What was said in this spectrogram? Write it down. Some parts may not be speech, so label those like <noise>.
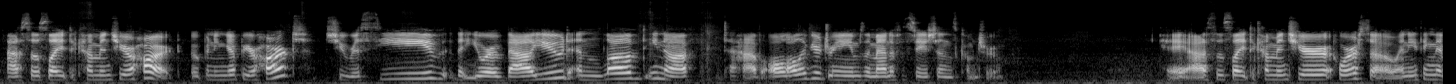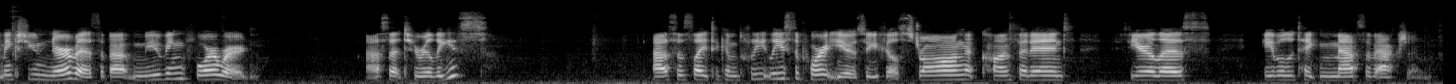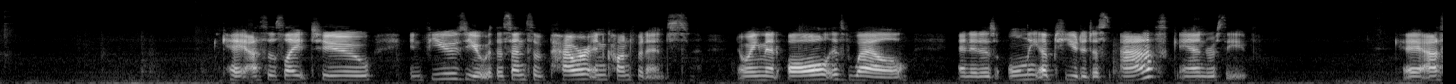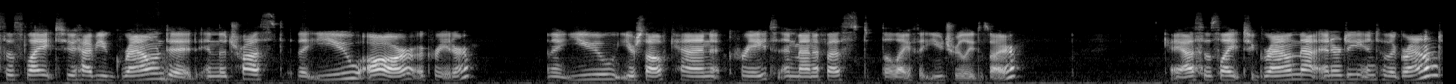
Ask this light to come into your heart, opening up your heart to receive that you are valued and loved enough to have all of your dreams and manifestations come true. Okay, ask this light to come into your torso, anything that makes you nervous about moving forward. Ask that to release. Ask this light to completely support you so you feel strong, confident, fearless, able to take massive action. Okay, ask this light to infuse you with a sense of power and confidence, knowing that all is well and it is only up to you to just ask and receive. Okay, ask this light to have you grounded in the trust that you are a creator and that you yourself can create and manifest the life that you truly desire. Okay, ask this light to ground that energy into the ground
